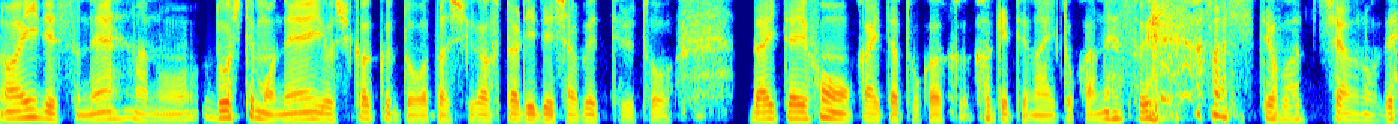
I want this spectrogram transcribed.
あ、いいですね。あの、どうしてもね、吉川君と私が二人で喋ってると、大体本を書いたとかか書けてないとかね、そういう話で終わっちゃうので、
